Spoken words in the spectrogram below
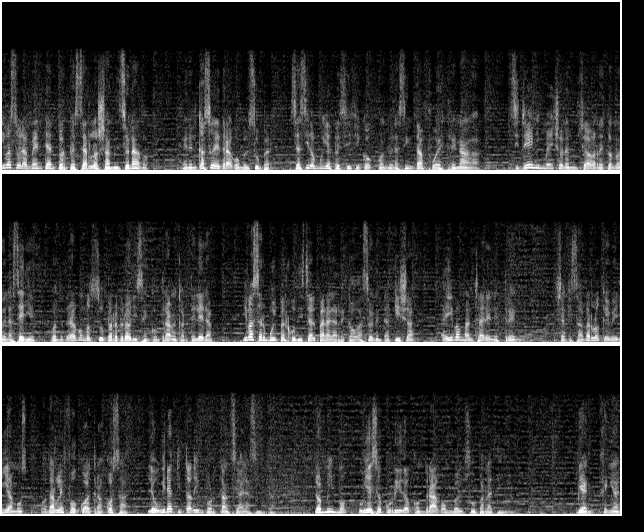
iba solamente a entorpecer lo ya mencionado. En el caso de Dragon Ball Super, se ha sido muy específico cuando la cinta fue estrenada, si Toy Animation anunciaba el retorno de la serie cuando Dragon Ball Super Broly se encontraba en cartelera, iba a ser muy perjudicial para la recaudación en taquilla e iba a manchar el estreno, ya que saber lo que veríamos o darle foco a otra cosa le hubiera quitado importancia a la cinta. Lo mismo hubiese ocurrido con Dragon Ball Super Latino. Bien, genial.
